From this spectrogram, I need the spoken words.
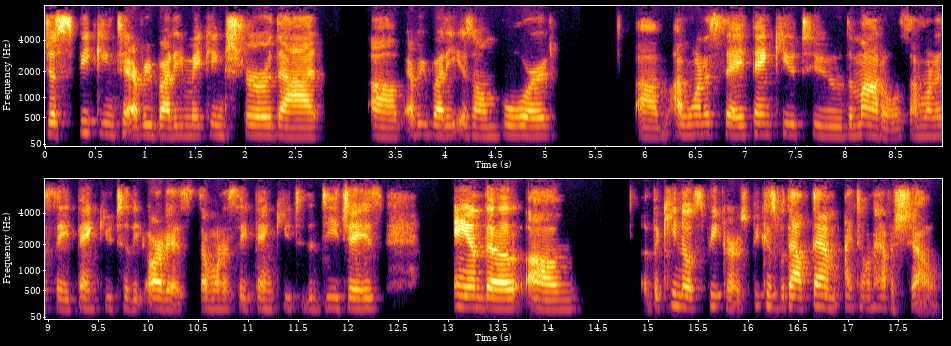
just speaking to everybody, making sure that um, everybody is on board. Um, I want to say thank you to the models. I want to say thank you to the artists. I want to say thank you to the DJs and the um, the keynote speakers because without them, I don't have a show.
